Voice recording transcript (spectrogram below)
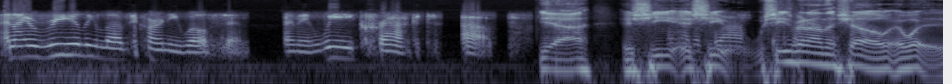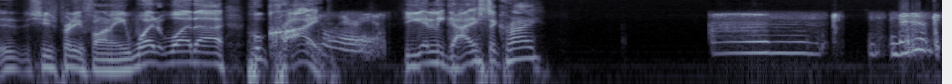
And I really loved Carnie Wilson. I mean, we cracked up. Yeah, is she? Is she? She's been on the show. She's pretty funny. What? What? Uh, who cried? Hilarious. You get any guys to cry? Um, none of the,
